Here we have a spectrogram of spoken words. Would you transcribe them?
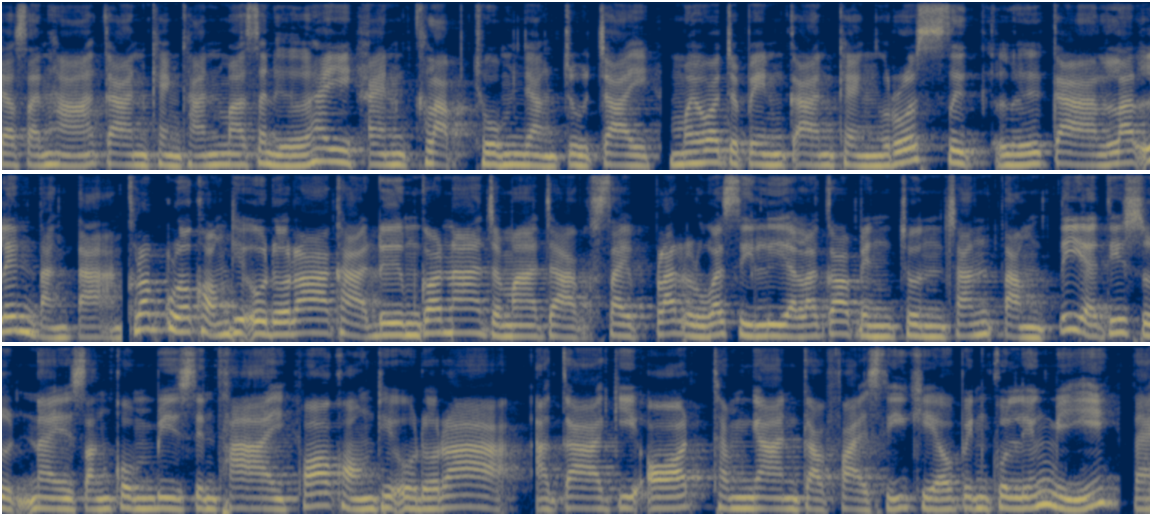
จะสรรหาการแข่งขันมาเสนอให้แฟนคลับชมอย่างจุใจ ไม่ว่าจะเป็นการแข่งรถศึกหรือการละเล่นต่างๆ ครอบครัวของทีโอโดราค่ะเดิมก็น่าจะมาจากไซปรัสหรือว่าซีเรีย แล้วก็เป็นชนชั้นต่ำเตี้ยที่สุดในสัังคมบีเซนไทน์พ่อของทีโอโดราอากากิออสทำงานกับฝ่ายสีเขียวเป็นคนเลี้ยงหมี แต่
